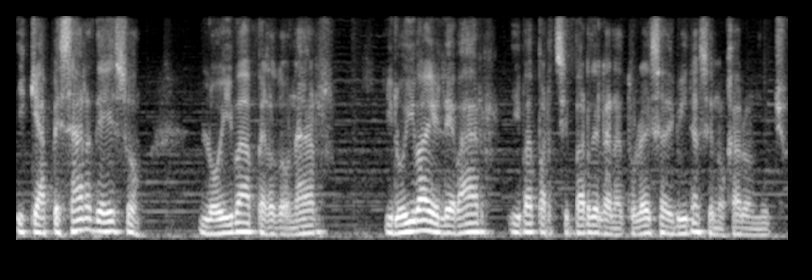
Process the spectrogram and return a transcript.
Y que a pesar de eso lo iba a perdonar y lo iba a elevar, iba a participar de la naturaleza divina, se enojaron mucho.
